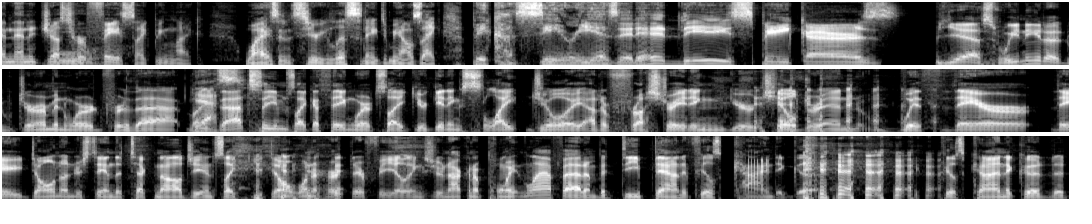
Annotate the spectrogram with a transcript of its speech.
And then it just her face like being like, why isn't Siri listening to me? I was like, because Siri isn't in these speakers. Yes, we need a German word for that. Like Yes. that seems like a thing where it's like you're getting slight joy out of frustrating your children with their they don't understand the technology and it's like you don't want to hurt their feelings. You're not going to point and laugh at them, but deep down it feels kind of good. it feels kind of good to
